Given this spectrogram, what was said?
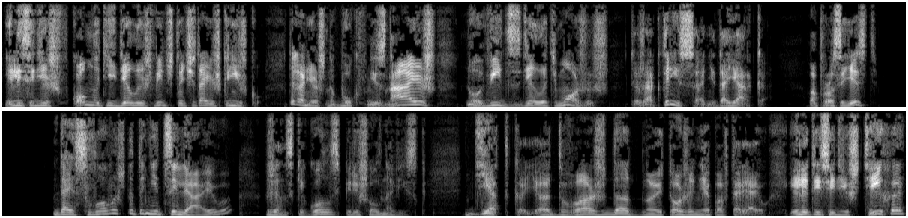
или сидишь в комнате и делаешь вид, что читаешь книжку. Ты, конечно, букв не знаешь, но вид сделать можешь. Ты же актриса, а не доярка. Вопросы есть?» «Дай слово, что ты не Целяева», — женский голос перешел на виск. «Детка, я дважды одно и то же не повторяю. Или ты сидишь тихо,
